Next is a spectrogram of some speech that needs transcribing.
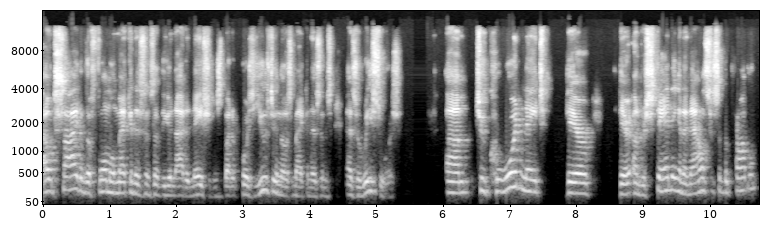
outside of the formal mechanisms of the United Nations, but of course, using those mechanisms as a resource um, to coordinate their, their understanding and analysis of the problem,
